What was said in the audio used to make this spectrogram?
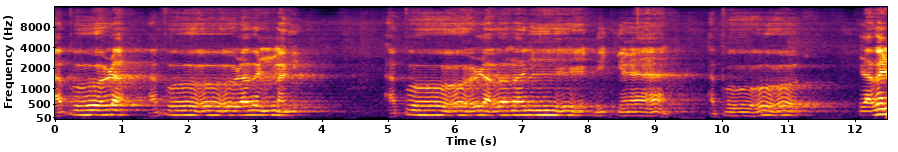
അപ്പോൾ അപ്പോഴവൻ മതി. അപ്പോൾ അവൻ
